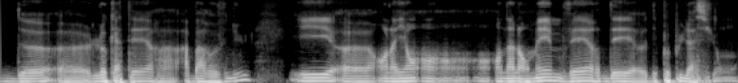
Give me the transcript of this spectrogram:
de locataires à, bas revenus et en, en, allant même vers des, populations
